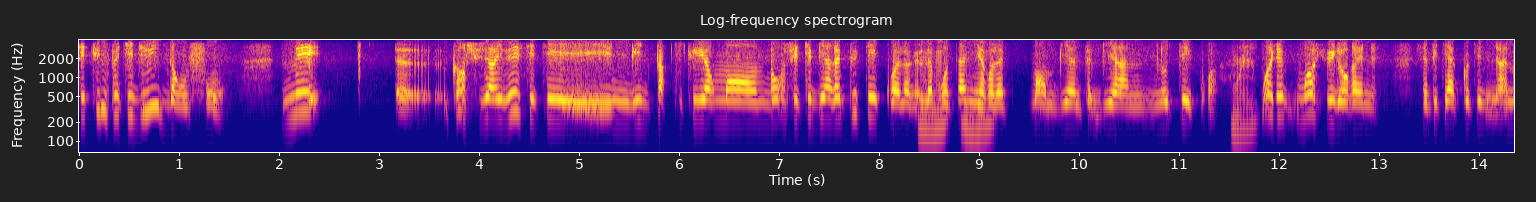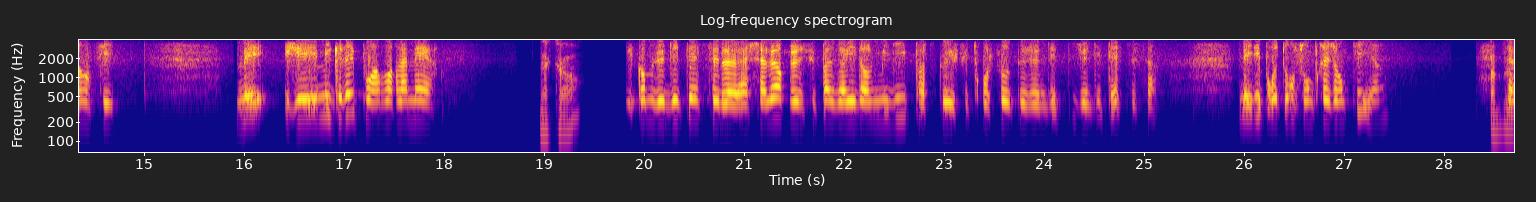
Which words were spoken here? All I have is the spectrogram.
c'est une petite ville dans le fond. Mais euh, quand je suis arrivée, c'était une ville particulièrement. Bon, c'était bien réputé, quoi. La, la Mhm, Bretagne est mhm. relativement bien, bien notée, quoi. Oui. Moi, moi, je suis Lorraine. J'habitais à côté de à Nancy. Mais j'ai émigré pour avoir la mer. D'accord. Et comme je déteste la chaleur, je ne suis pas allée dans le midi parce qu'il fait trop chaud que je, ne dé- je déteste Bretons sont très gentils. Hein. Ah bah,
